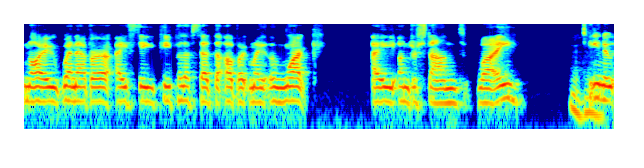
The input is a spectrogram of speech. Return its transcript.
now, whenever I see people have said that about my own work, I understand why. Mm-hmm. You know,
